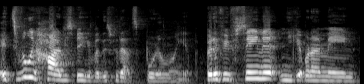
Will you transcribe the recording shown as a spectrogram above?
It's really hard to speak about this without spoiling it. But if you've seen it and you get what I mean,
